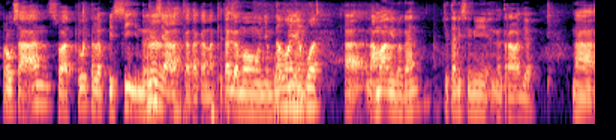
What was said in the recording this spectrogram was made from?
perusahaan suatu televisi Indonesia lah katakanlah. Kita gak mau Hmm. gak mau nyebut. eh, nama gitu kan. Kita di sini netral aja. Nah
